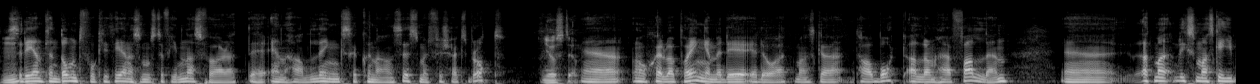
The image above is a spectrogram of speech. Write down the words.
Mm. Så det är egentligen de två kriterierna som måste finnas för att eh, en handling ska kunna anses som ett försöksbrott. Just det. Eh, och själva poängen med det är då att man ska ta bort alla de här fallen. Eh, att man, liksom, man ska i,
